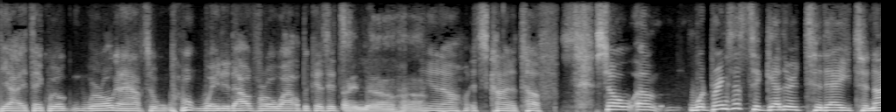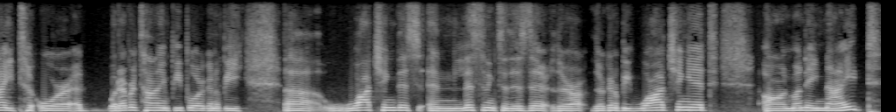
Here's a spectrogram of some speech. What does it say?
yeah, I think we'll we're all gonna have to wait it out for a while because it's I know, huh? You know, it's kind of tough. So, um, what brings us together today, tonight, or at whatever time people are gonna be uh, watching this and listening to this, they're they're they're gonna be watching it on Monday night.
